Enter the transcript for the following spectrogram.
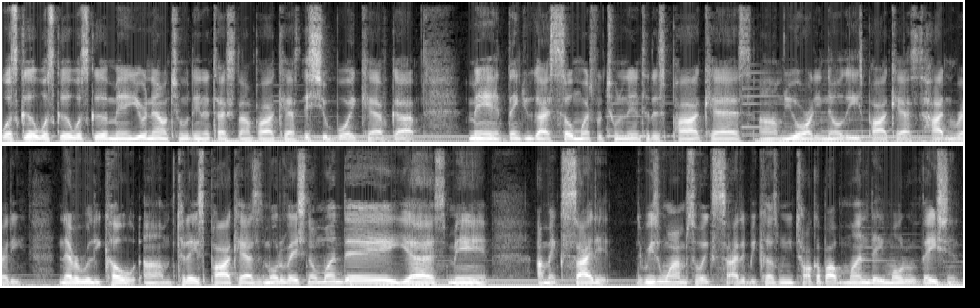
What's good? What's good? What's good, man? You're now tuned in to Touchdown Podcast. It's your boy Cav God. Man, thank you guys so much for tuning in to this podcast. Um, you already know these podcasts is hot and ready, never really cold. Um, today's podcast is Motivational Monday. Yes, man, I'm excited. The reason why I'm so excited because when you talk about Monday motivation,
